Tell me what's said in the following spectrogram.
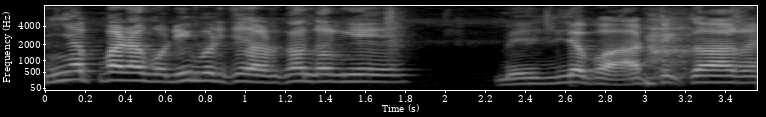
ഇഞ്ഞപ്പടാ കൊടിയും പിടിച്ച് നടക്കാൻ തുടങ്ങിയേ? വലിയ പാർട്ടിക്കാരെ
